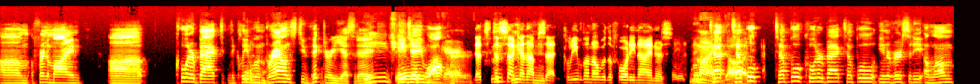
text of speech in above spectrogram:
Um, a friend of mine, uh, quarterbacked the Cleveland Browns to victory yesterday. PJ Walker. Walker. That's the 2nd mm-hmm. upset. Cleveland over the 49ers. My Te- God. Temple Temple quarterback, Temple University alum.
